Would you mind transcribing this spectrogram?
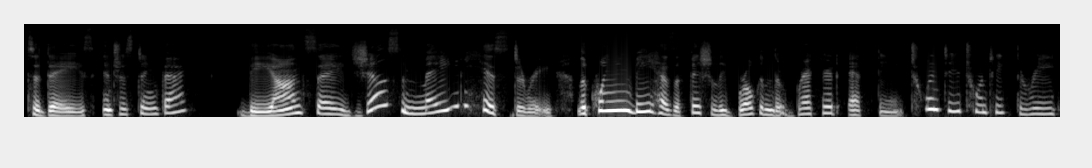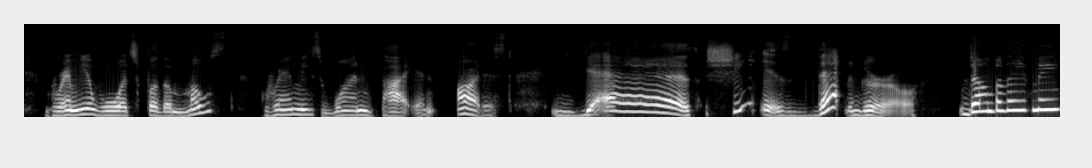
Today's interesting fact Beyonce just made history. The Queen Bey has officially broken the record at the 2023 Grammy Awards for the most Grammys won by an artist. Yes, she is that girl. Don't believe me?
